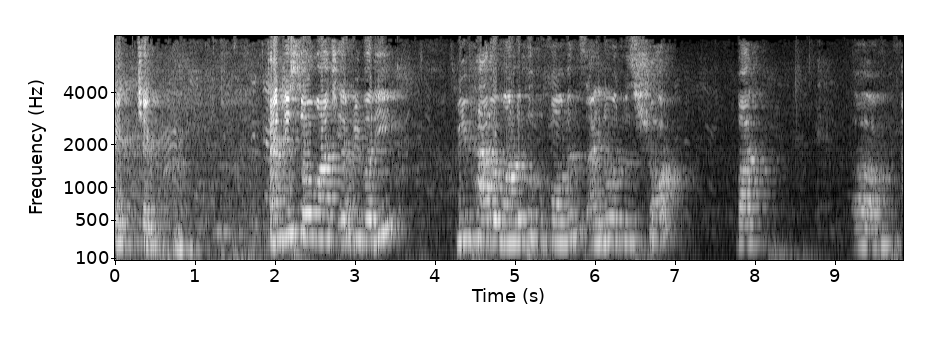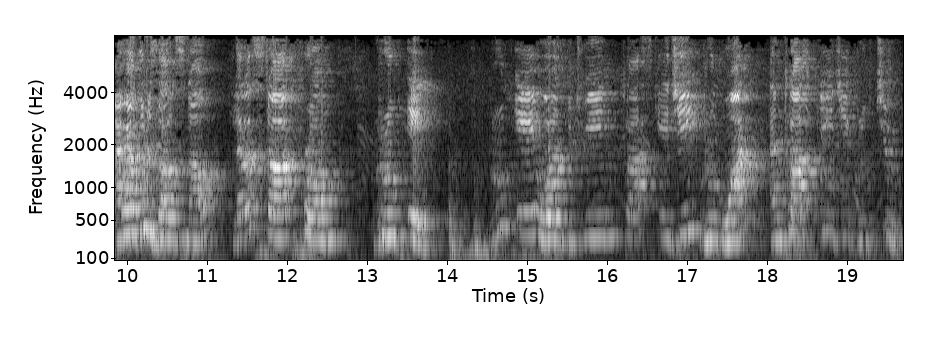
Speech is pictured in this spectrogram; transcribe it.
Check, check. Thank you so much, everybody. We've had a wonderful performance. I know it was short, but um, I have the results now. Let us start from Group A. Group A was between Class KG Group 1 and Class KG Group 2.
